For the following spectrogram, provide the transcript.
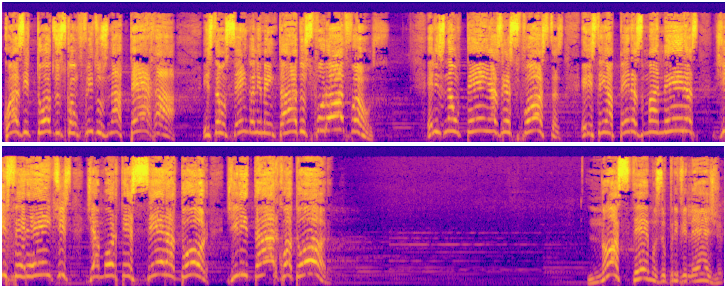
Quase todos os conflitos na terra estão sendo alimentados por órfãos. Eles não têm as respostas, eles têm apenas maneiras diferentes de amortecer a dor, de lidar com a dor. Nós temos o privilégio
